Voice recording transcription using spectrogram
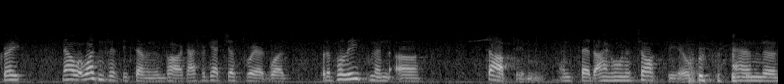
great. No, it wasn't 57th and Park. I forget just where it was. But a policeman uh, stopped him and said, I want to talk to you. and uh,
